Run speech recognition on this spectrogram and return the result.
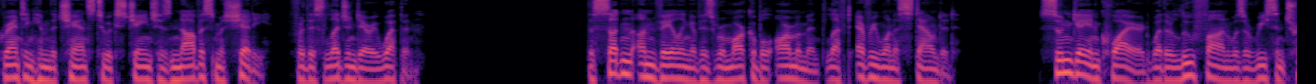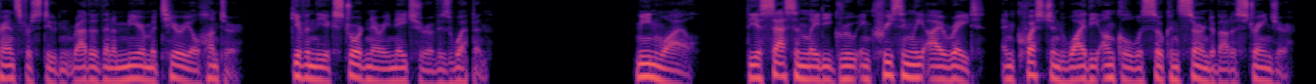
granting him the chance to exchange his novice machete for this legendary weapon. The sudden unveiling of his remarkable armament left everyone astounded. Sun Ge inquired whether Lu Fan was a recent transfer student rather than a mere material hunter, given the extraordinary nature of his weapon. Meanwhile, the assassin lady grew increasingly irate and questioned why the uncle was so concerned about a stranger.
